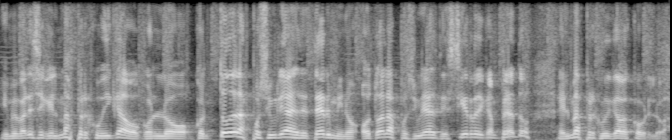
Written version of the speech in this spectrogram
y me parece que el más perjudicado, con, lo, con todas las posibilidades de término o todas las posibilidades de cierre de campeonato, el más perjudicado es Cobreloa.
